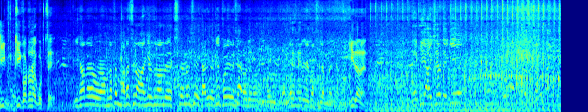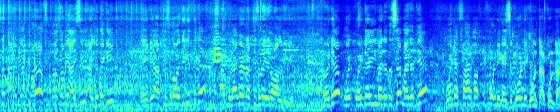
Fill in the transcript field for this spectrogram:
কি কি ঘটনা ঘটছে? এখানে আমরা তো মাঠে ছিলাম আগে আমাদের অ্যাক্সিডেন্ট হয়েছে গাড়ি ওদিকে পড়ে গেছে আর ওদিকে ছিলাম না এখানে। কি জানেন? দেখি আইসে দেখি। পরে আমি আইসি আইসে দেখি এইটা আসতেছিল ওই দিকের থেকে আর প্রাইভেট আসতেছিল এই নওয়াল দিকে। ওইটা ওই ওইটাই মাইরে দিচ্ছে মাইরে দিয়ে ওইটা চার পাঁচ পোল্ট্রি খাইছে পোল্ট্রি কোনটা কোনটা?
